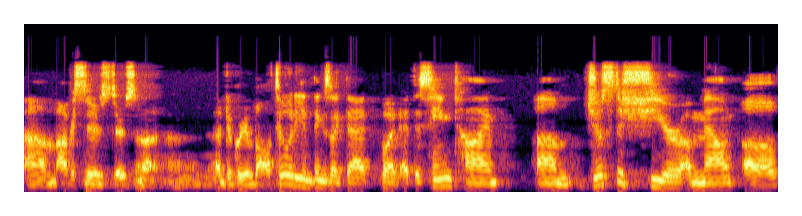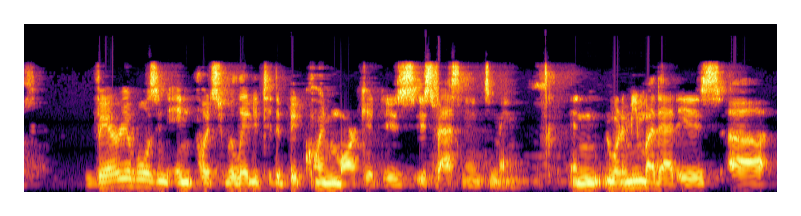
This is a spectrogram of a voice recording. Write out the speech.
Um, obviously, there's there's a, a, degree of volatility and things like that, but at the same time, um, just the sheer amount of variables and inputs related to the Bitcoin market is, is fascinating to me. And what I mean by that is uh,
